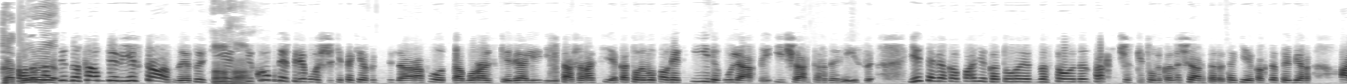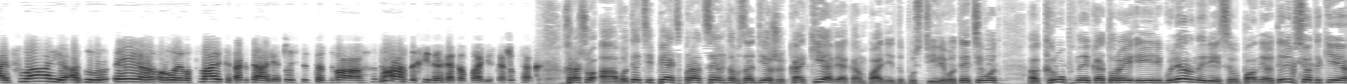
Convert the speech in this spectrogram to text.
которые... А, на, самом, деле есть разные. То есть ага. есть и крупные перевозчики, такие как Аэрофлот, там, Уральские авиалинии, та же Россия, которые выполняют и регулярные, и чартерные рейсы. Есть авиакомпании, которые настроены практически только на чартеры, такие как, например, iFly, Azure Air, Royal Flight и так далее. То есть это два, два разных вида авиакомпаний, скажем так. Хорошо, а вот эти 5% задержек какие авиакомпании допустили? Вот эти вот э, крупные, которые и регулярные рейсы выполняют, или все-таки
